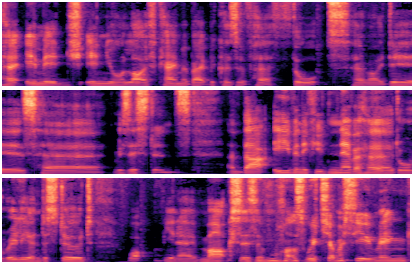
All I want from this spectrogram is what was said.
her image in your life came about because of her thoughts, her ideas, her resistance. And that, even if you'd never heard or really understood what, you know, Marxism was, which I'm assuming,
